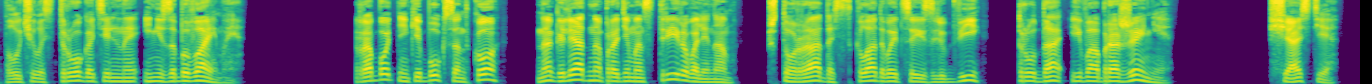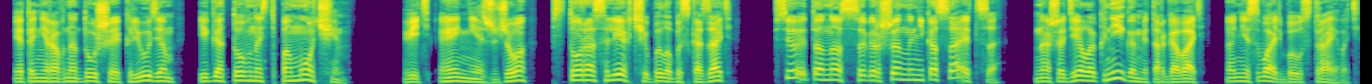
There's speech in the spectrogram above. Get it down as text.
получилось трогательное и незабываемое. Работники Books Co. наглядно продемонстрировали нам, что радость складывается из любви труда и воображения. Счастье — это неравнодушие к людям и готовность помочь им. Ведь Энни с Джо в сто раз легче было бы сказать, «Все это нас совершенно не касается. Наше дело книгами торговать, а не свадьбы устраивать».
